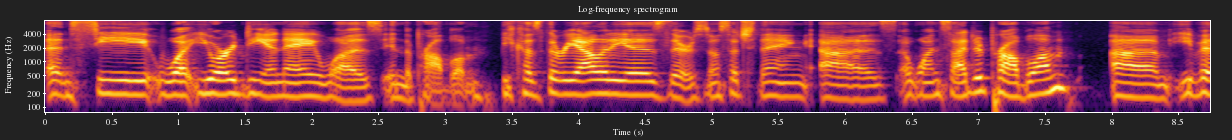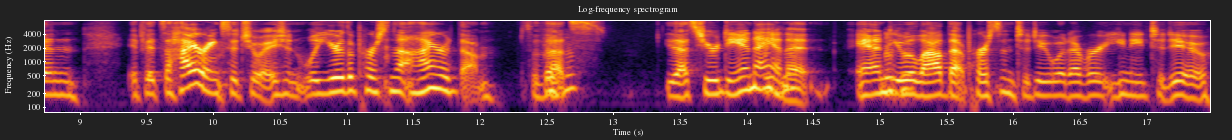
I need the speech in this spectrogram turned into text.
and see what your DNA was in the problem. Because the reality is, there's no such thing as a one sided problem. Um, even if it's a hiring situation, well, you're the person that hired them. So that's that's your DNA in it, and you allowed that person to do whatever you need to do.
